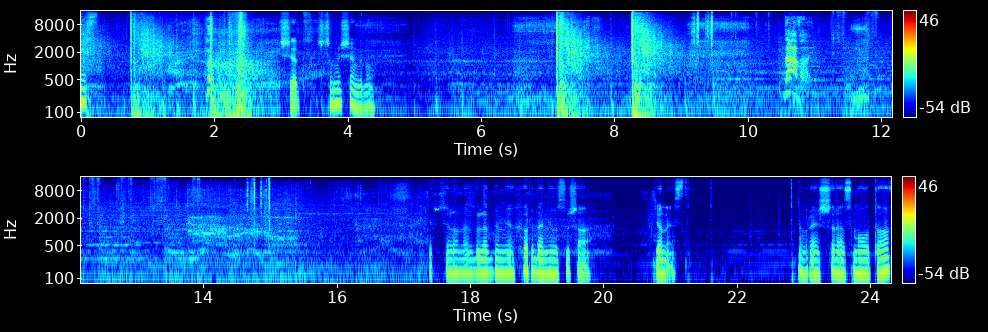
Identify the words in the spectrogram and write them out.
Jest? Shit, jeszcze mi sięgnął. Usłyszała. Gdzie on jest? Dobra, jeszcze raz Mołotow.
